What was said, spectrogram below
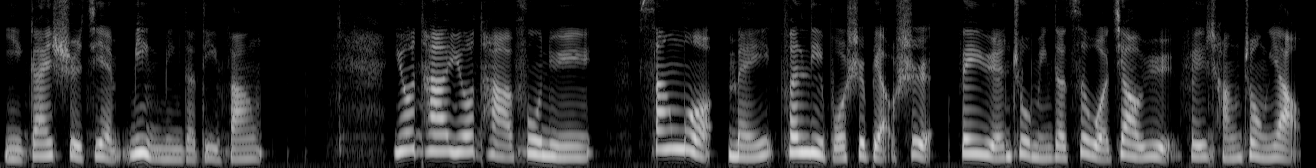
以该事件命名的地方。Utah Utah 妇女。桑莫梅芬利博士表示，非原住民的自我教育非常重要。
